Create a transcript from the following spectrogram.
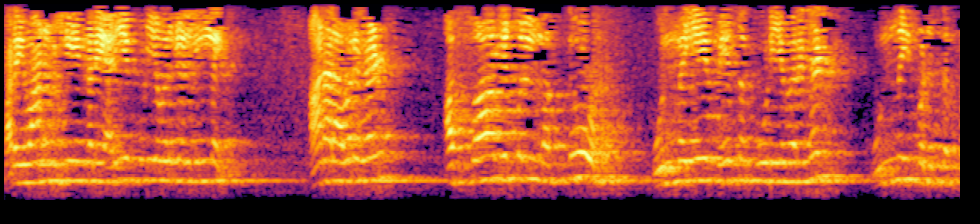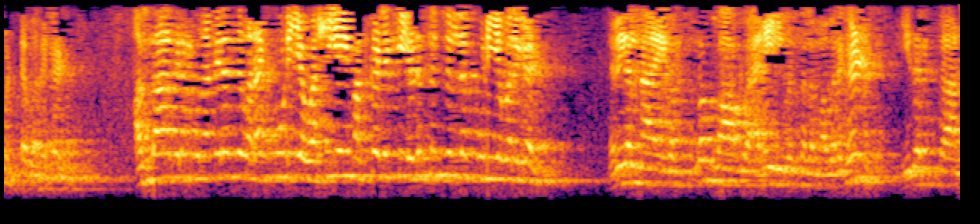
மறைவான விஷயங்களை அறியக்கூடியவர்கள் இல்லை. ஆனால் அவர்கள் அஸ்வாமியல் மத்தூ உண்மையே பேசக்கூடியவர்கள் உண்மைப்படுத்தப்பட்டவர்கள். அல்லாவிடமிருந்து வரக்கூடிய வகையை மக்களுக்கு எடுத்துச் செல்லக்கூடியவர்கள். நபிகள் நாயகம் சுல்லாஹு அலைஹி வசலம் அவர்கள் இதற்கான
